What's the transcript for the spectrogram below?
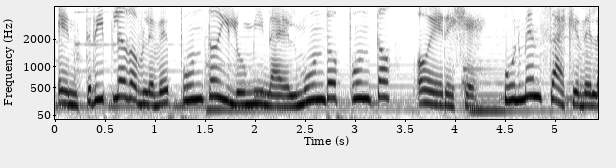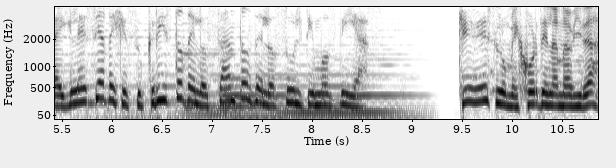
en www.iluminaelmundo.org. Un mensaje de la Iglesia de Jesucristo de los Santos de los Últimos Días. ¿Qué es lo mejor de la Navidad?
